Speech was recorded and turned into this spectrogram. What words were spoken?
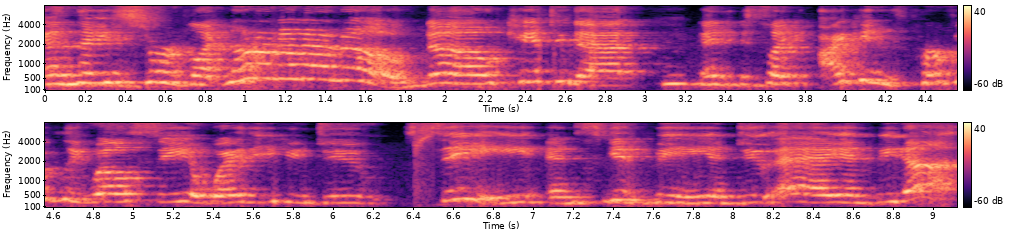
And they sort of like, no, no, no, no, no, no, can't do that. Mm-hmm. And it's like, I can perfectly well see a way that you can do C and skip B and do A and be done.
